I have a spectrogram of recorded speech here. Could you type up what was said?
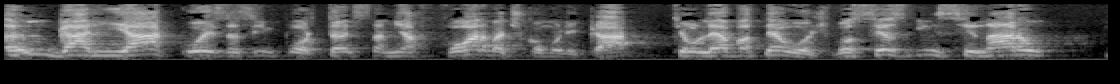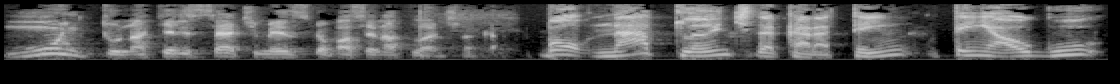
angariar coisas importantes na minha forma de comunicar, que eu levo até hoje. Vocês me ensinaram muito naqueles sete meses que eu passei na Atlântida, cara. Bom, na Atlântida, cara, tem, tem algo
